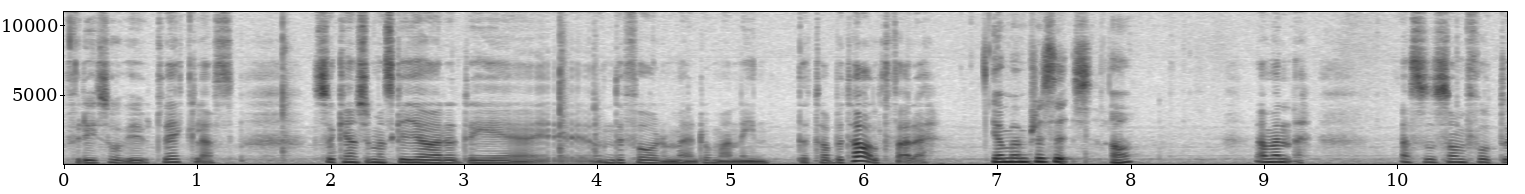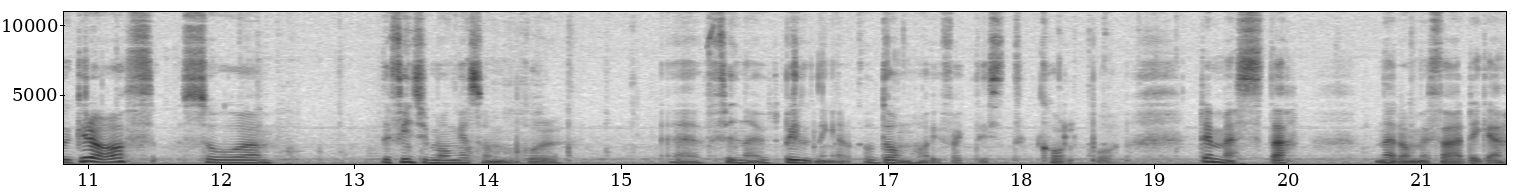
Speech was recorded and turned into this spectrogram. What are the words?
för det är så vi utvecklas, så kanske man ska göra det under former då man inte tar betalt för det. Ja, men precis. Ja. Ja, men, alltså som fotograf så det finns ju många som går eh, fina utbildningar och de har ju faktiskt koll på det mesta när de är färdiga.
